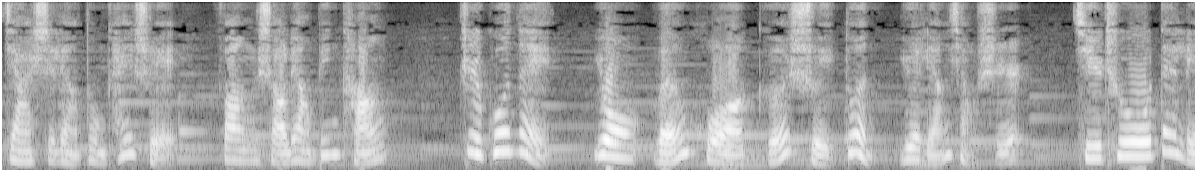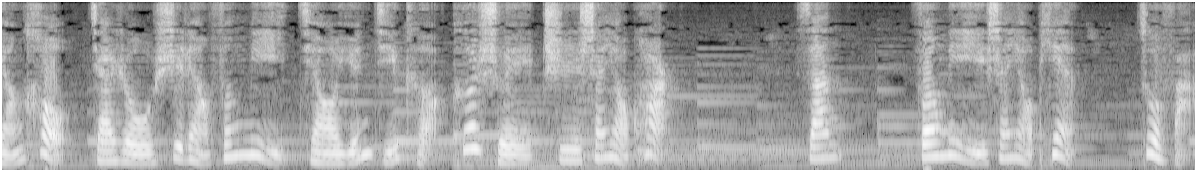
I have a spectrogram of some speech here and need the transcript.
加适量冻开水，放少量冰糖，至锅内，用文火隔水炖约两小时。取出待凉后，加入适量蜂蜜，搅匀即可。喝水吃山药块儿。三、蜂蜜山药片做法：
